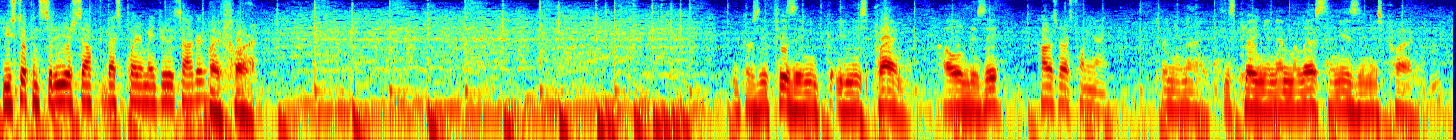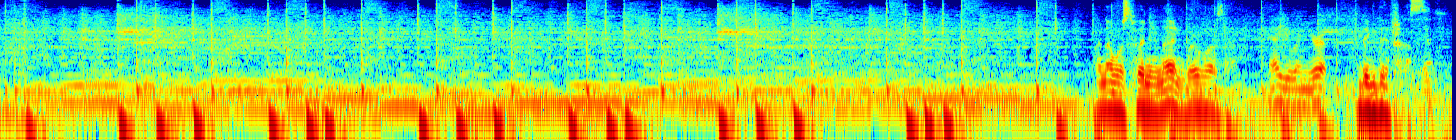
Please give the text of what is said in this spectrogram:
Do you still consider yourself the best player in Major League Soccer? by far. Because if he's in, in his prime, how old is he? Carlos Vela's 29. 29. He's playing in MLS and he's in his prime. Mm-hmm. When I was 29, where was I? Yeah, you were in Europe. Big difference.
